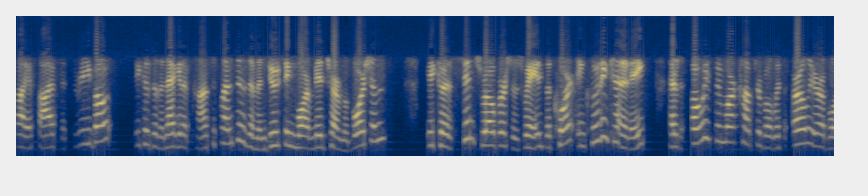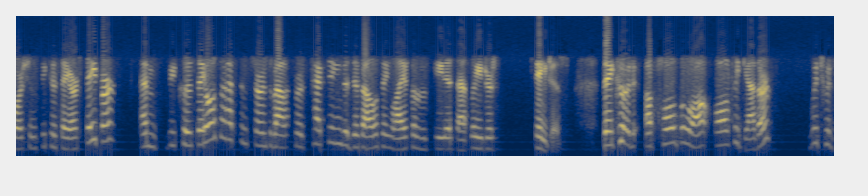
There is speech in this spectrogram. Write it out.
by a five to three vote because of the negative consequences of inducing more midterm abortions because since Roe versus Wade, the court, including Kennedy, has always been more comfortable with earlier abortions because they are safer and because they also have concerns about protecting the developing life of a fetus at later stages. They could uphold the law altogether, which would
